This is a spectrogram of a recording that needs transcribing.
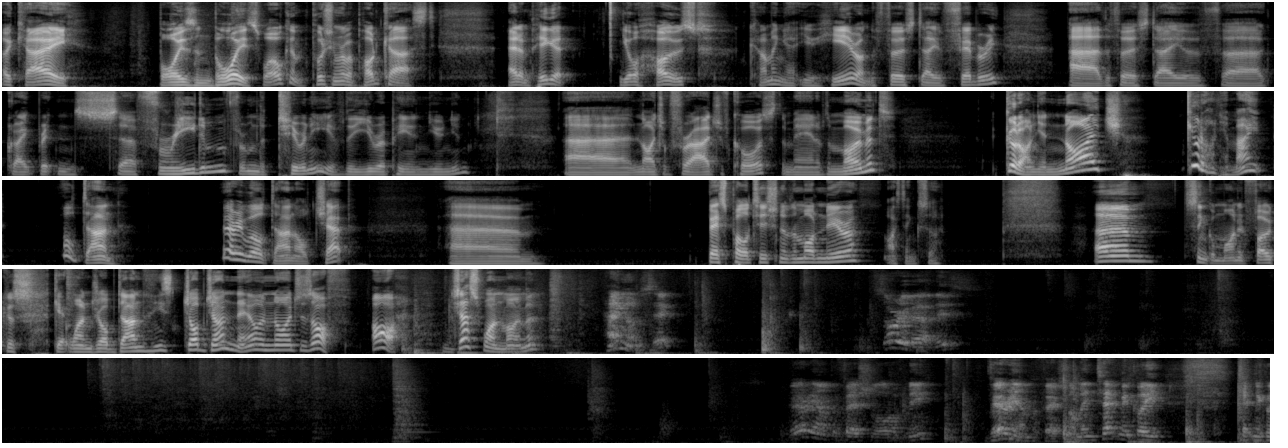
Okay, boys and boys, welcome. Pushing Rubber Podcast. Adam Piggott, your host, coming at you here on the first day of February, uh, the first day of uh, Great Britain's uh, freedom from the tyranny of the European Union. Uh, Nigel Farage, of course, the man of the moment. Good on you, Nige. Good on you, mate. Well done. Very well done, old chap. Um, best politician of the modern era? I think so. Um, single minded focus, get one job done. He's job done now, and Nige is off. Oh, just one moment. Hang on a sec. Sorry about this. Very unprofessional of me. Very unprofessional. I mean, technically,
